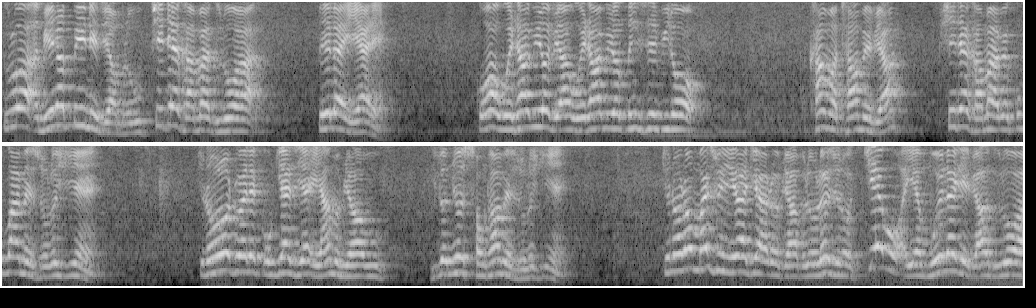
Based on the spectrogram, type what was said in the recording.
သူတို့ကအမြဲတမ်းပေးနေကြမလို့ဖြစ်တဲ့ခါမှသူတို့ကပေးလိုက်ရတယ်ကိုကဝေထားပြီးတော့ဗျာဝေထားပြီးတော့သိမ်းဆေးပြီးတော့အခါမှာထားမယ်ဗျာဖြစ်တဲ့ခါမှာပဲကုသမယ်ဆိုလို့ရှိရင်ကျွန်တော်တို့အတွက်လည်းကုန်ကြစရာအများမများဘူးဒီလိုမျိုးဆောင်ထားမယ်ဆိုလို့ရှိရင်ကျွန်တော်တို့မိုက်ဆွေတွေကကြတော့ဗျာဘယ်လိုလဲဆိုတော့ကြဲကိုအရင်မွေးလိုက်တယ်ဗျာသူတို့က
